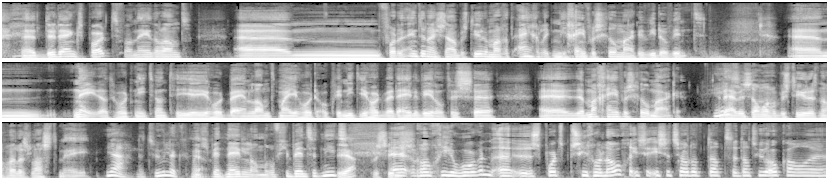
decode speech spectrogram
de Denksport van Nederland... Um, voor een internationaal bestuurder mag het eigenlijk niet, geen verschil maken wie er wint. En nee, dat hoort niet, want je, je, hoort bij een land, maar je hoort ook weer niet, je hoort bij de hele wereld. Dus uh, uh, dat mag geen verschil maken. Daar hebben sommige bestuurders nog wel eens last mee. Ja, natuurlijk. Want ja. je bent Nederlander of je bent het niet. Ja, precies. Uh, Rogier Hoorn, sportpsycholoog. Is, is het zo dat, dat, dat u ook al uh,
